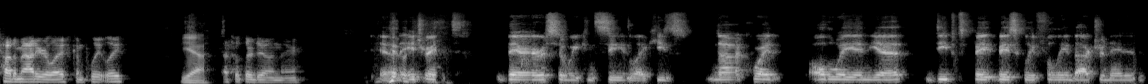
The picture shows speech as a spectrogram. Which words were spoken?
cut him out of your life completely. Yeah That's what they're doing there. Yeah, and A Train's there so we can see like he's not quite all the way in yet. Deep's ba- basically fully indoctrinated,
